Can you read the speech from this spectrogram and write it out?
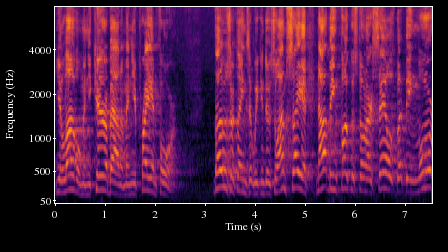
you love them and you care about them and you're praying for them. Those are things that we can do. So I'm saying not being focused on ourselves, but being more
